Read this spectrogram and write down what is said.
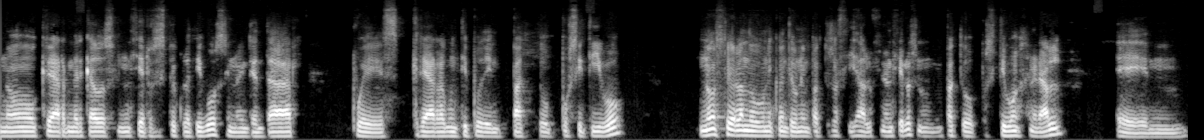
no crear mercados financieros especulativos, sino intentar pues crear algún tipo de impacto positivo. No estoy hablando únicamente de un impacto social o financiero, sino un impacto positivo en general em,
